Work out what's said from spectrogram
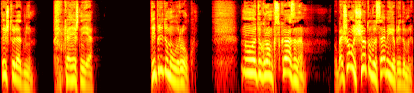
Ты что ли админ? Конечно, я. Ты придумал ролку? Ну, это громко сказано. По большому счету, вы сами ее придумали.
